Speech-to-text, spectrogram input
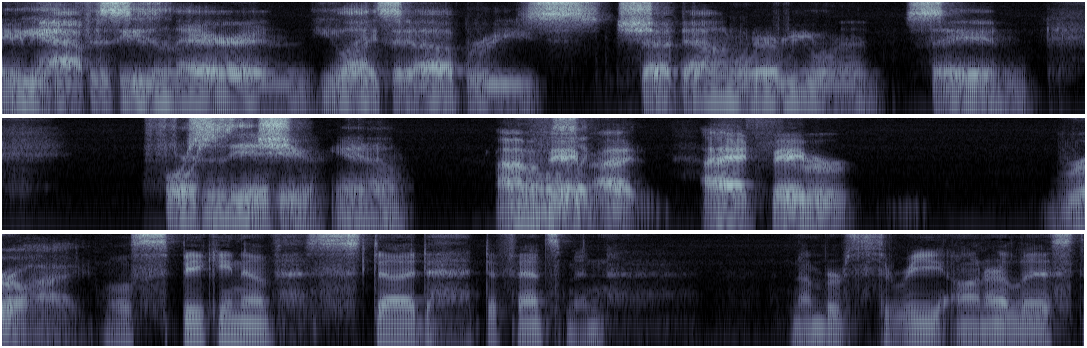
maybe half a season there and he lights it up or he's shut down, whatever you want to say, and forces the issue, you know? I'm a favorite. Like, I, I had Faber real high. Well, speaking of stud defensemen, number three on our list,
